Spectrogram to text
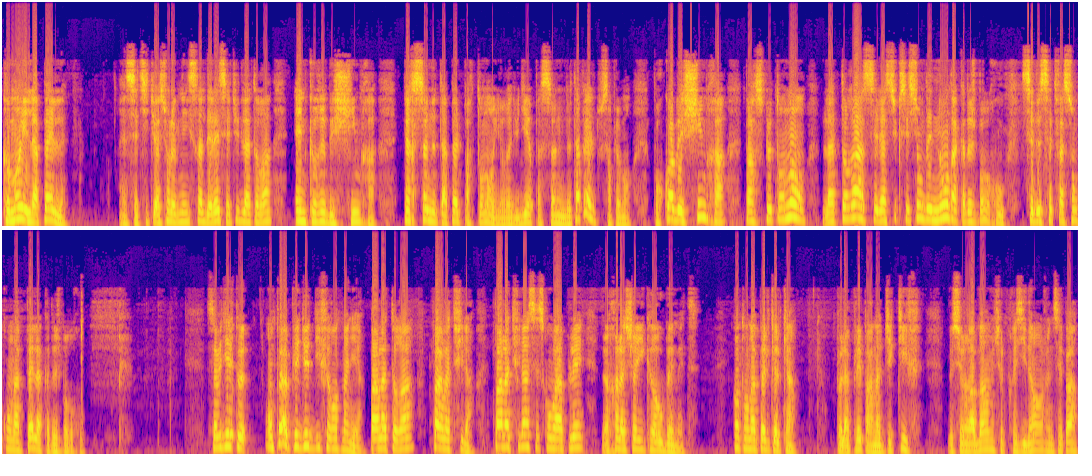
Comment il l'appelle cette situation, le Israël délaisse l'étude de la Torah, Enkore Beshimcha. Personne ne t'appelle par ton nom. Il aurait dû dire personne ne t'appelle, tout simplement. Pourquoi Beshimcha? Parce que ton nom, la Torah, c'est la succession des noms d'Akadosh Baruch C'est de cette façon qu'on appelle Akadosh Baruch Ça veut dire que on peut appeler Dieu de différentes manières. Par la Torah, par la Tfila. Par la Tfila, c'est ce qu'on va appeler le Chalasha Yikraou Bemet. Quand on appelle quelqu'un, on peut l'appeler par un adjectif. Monsieur le rabbin, monsieur le président, je ne sais pas.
